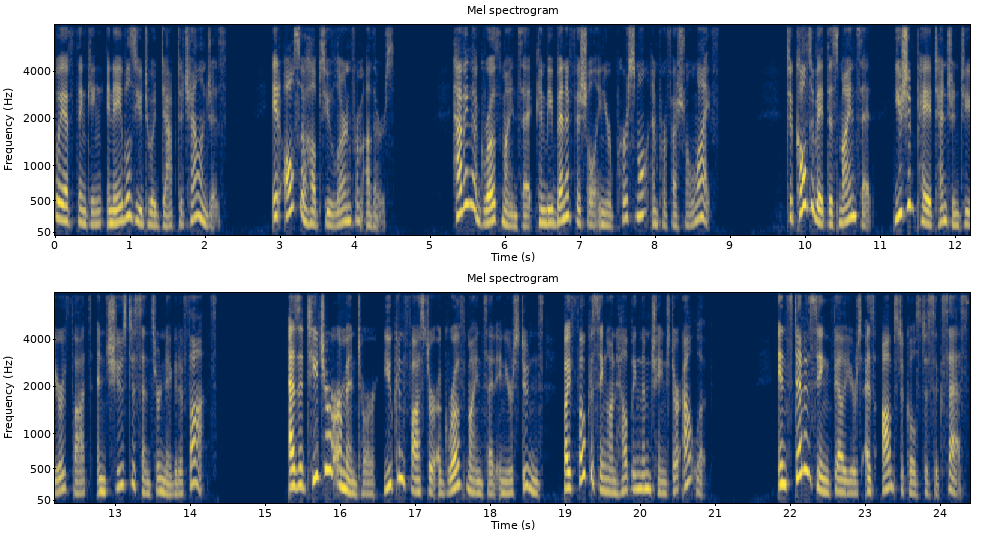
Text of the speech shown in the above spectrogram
way of thinking enables you to adapt to challenges. It also helps you learn from others. Having a growth mindset can be beneficial in your personal and professional life. To cultivate this mindset, you should pay attention to your thoughts and choose to censor negative thoughts. As a teacher or mentor, you can foster a growth mindset in your students by focusing on helping them change their outlook. Instead of seeing failures as obstacles to success,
